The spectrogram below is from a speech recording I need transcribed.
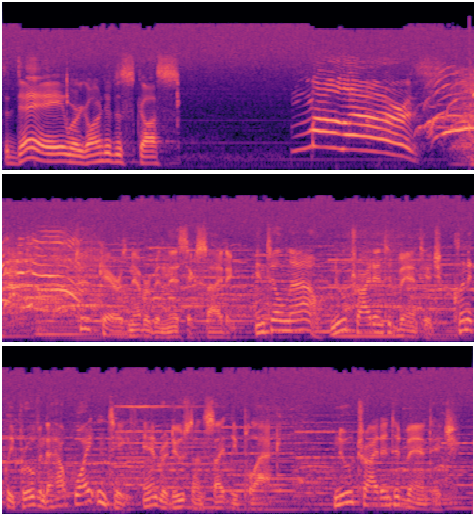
Today, we're going to discuss molars! Tooth care has never been this exciting. Until now, new Trident Advantage, clinically proven to help whiten teeth and reduce unsightly plaque. New Trident Advantage.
